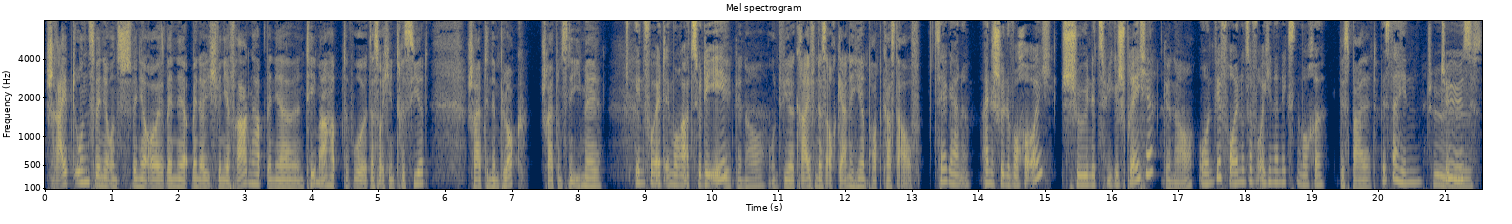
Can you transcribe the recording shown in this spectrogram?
Schreibt uns, wenn ihr uns, wenn ihr, eu- wenn ihr, wenn ihr euch, wenn ihr Fragen habt, wenn ihr ein Thema habt, wo das euch interessiert, schreibt in den Blog, schreibt uns eine E-Mail, info.emoratio.de. genau, und wir greifen das auch gerne hier im Podcast auf. Sehr gerne. Eine schöne Woche euch, schöne Zwiegespräche Genau. und wir freuen uns auf euch in der nächsten Woche. Bis bald. Bis dahin. Tschüss. Tschüss.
